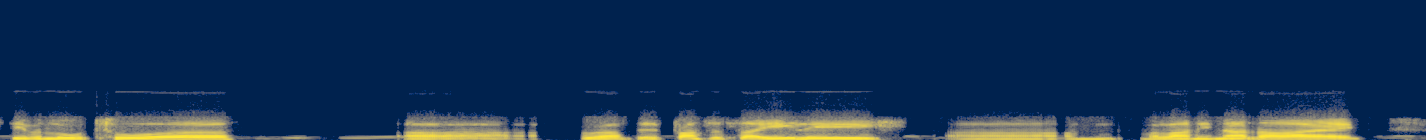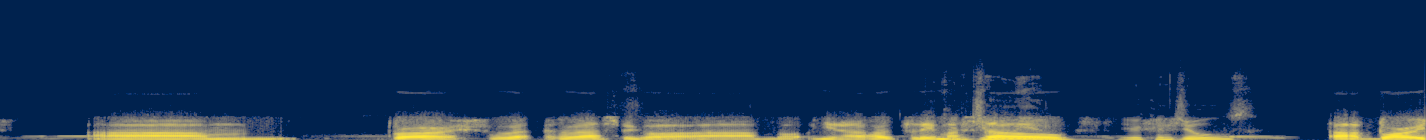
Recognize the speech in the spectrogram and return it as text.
Stephen Luatua, uh, who else? There? Francis Saili, um, Melani Nanai, um, bro. Who, who else we got? Um, you know, hopefully there? myself. Julian? You reckon Jules? Uh, bro,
